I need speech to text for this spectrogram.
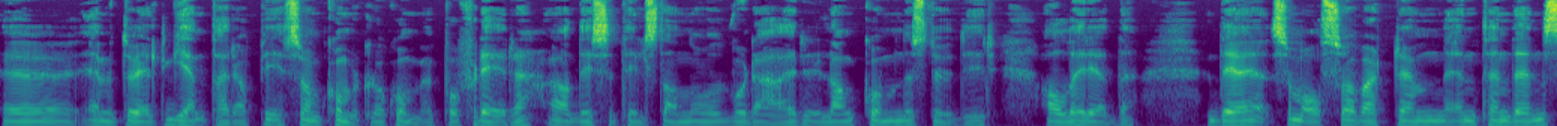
eventuelt genterapi, som kommer til å komme på flere av disse tilstandene, og hvor det er langtkommende studier allerede. Det som også har vært en, en tendens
